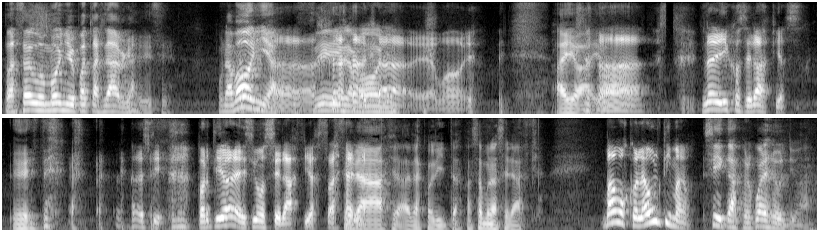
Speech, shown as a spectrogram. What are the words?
Pasar un moño de patas largas, dice. ¡Una moña! Sí, una moña. Ah. Ahí va, ahí va. Ah, nadie dijo serafias. Este, Sí, a partir de ahora decimos serafias. serafia, a las colitas. Pasame una serafia. Vamos con la última. Sí, Casper, ¿cuál es la última?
